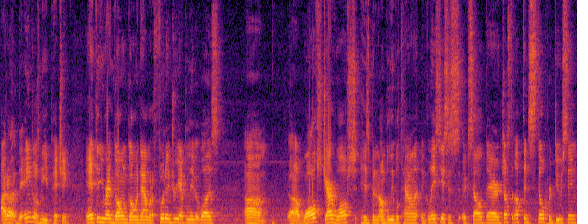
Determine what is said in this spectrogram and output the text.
I don't. The Angels need pitching. Anthony Rendon going down with a foot injury, I believe it was. Um, uh, Walsh, Jared Walsh has been an unbelievable talent. Iglesias has excelled there. Justin Upton's still producing.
